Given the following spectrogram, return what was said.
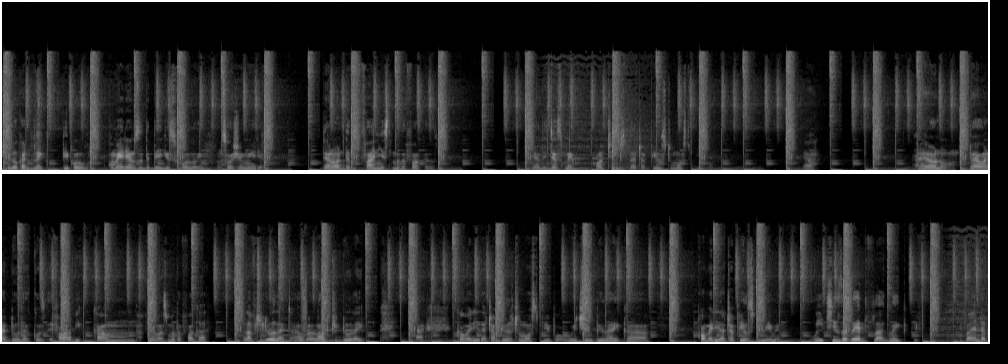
if you look at like people comedians with the biggest following on social media they're not the funniest motherfuckers. Yeah they just make content that appeals to most people. Yeah. And i don't know do i want to do that? Because if i want to become a famous motherfucker I love to do that. I love to do like comedy that appeals to most people, which will be like uh, comedy that appeals to women, which is a red flag. Like if if I end up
